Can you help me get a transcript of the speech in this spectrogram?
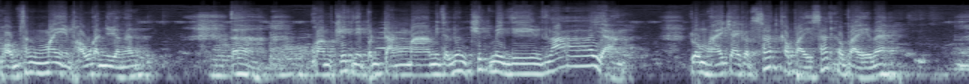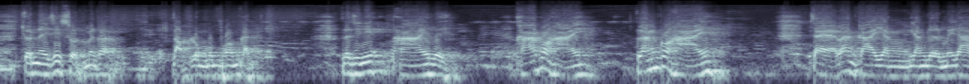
ผอมทั้งไหมเผากันอยู่อย่างนั้น เออ ความคิดนี่ปันดังมา มีแต่เรื่องคิดไม่ดีหลายอย่าง ลมหายใจก็ซัดเข้าไปซัดเข้าไปเห็นไหมจนในที่สุดมันก็ดับลงพร้อมๆกัน แล้วทีนี้หายเลย ขาก็หาย หลังก็หาย แต่ร่างกายยังยังเดินไม่ได้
